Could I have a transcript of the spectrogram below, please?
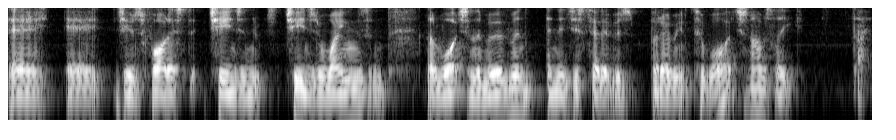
uh, uh, James Forrest changing changing wings and they're watching the movement and they just said it was brilliant to watch and I was like that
